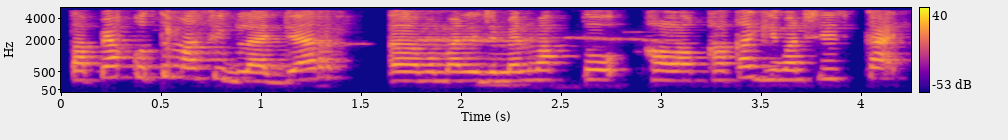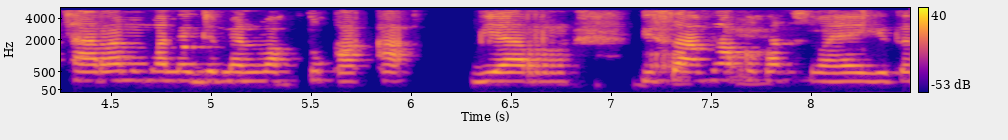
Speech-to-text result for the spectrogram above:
tapi aku tuh masih belajar uh, memanajemen waktu. Kalau kakak gimana sih kak cara memanajemen waktu kakak biar bisa okay. melakukan semuanya gitu?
